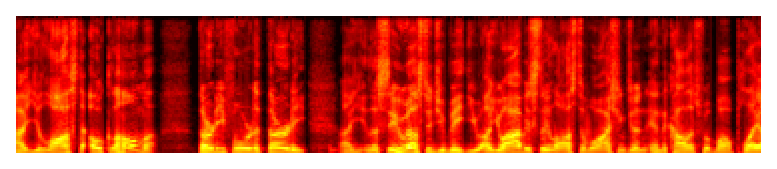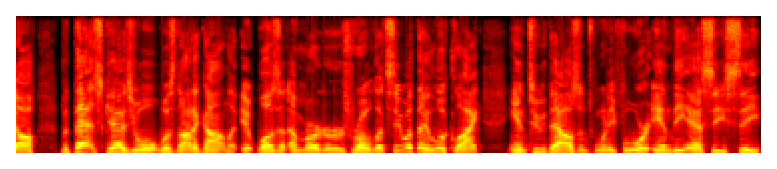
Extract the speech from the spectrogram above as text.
Uh, you lost to Oklahoma. 34 to 30. Uh, let's see, who else did you beat? You uh, you obviously lost to Washington in the college football playoff, but that schedule was not a gauntlet. It wasn't a murderer's row. Let's see what they look like in 2024 in the SEC.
